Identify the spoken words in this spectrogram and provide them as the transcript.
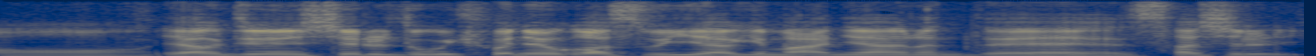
어, 양지은 씨를 두고 효녀 가수 이야기 많이 하는데 사실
